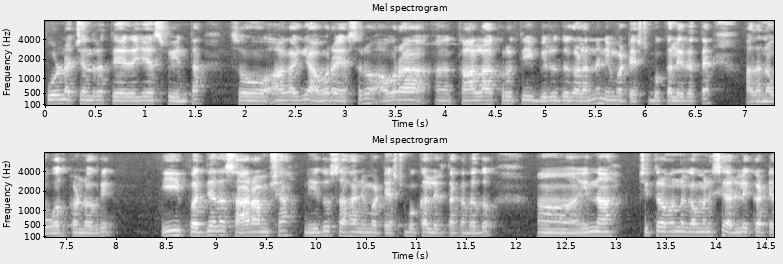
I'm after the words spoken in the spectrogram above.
ಪೂರ್ಣಚಂದ್ರ ತೇಜಸ್ವಿ ಅಂತ. ಸೊ ಹಾಗಾಗಿ ಅವರ ಹೆಸರು ಅವರ ಕಾಲಾಕೃತಿ ಬಿರುದುಗಳನ್ನು ನಿಮ್ಮ ಟೆಕ್ಸ್ಟ್ ಬುಕ್ಕಲ್ಲಿ ಇರುತ್ತೆ. ಅದನ್ನು ಓದ್ಕೊಂಡು ಹೋಗ್ರಿ. ಈ ಪದ್ಯದ ಸಾರಾಂಶ ಇದು ಸಹ ನಿಮ್ಮ ಟೆಕ್ಸ್ಟ್ ಬುಕ್ಕಲ್ಲಿ ಇರ್ತಕ್ಕಂಥದ್ದು. ಆ, ಇನ್ನು ಚಿತ್ರವನ್ನು ಗಮನಿಸಿ ಅರಳಿಕಟ್ಟೆ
